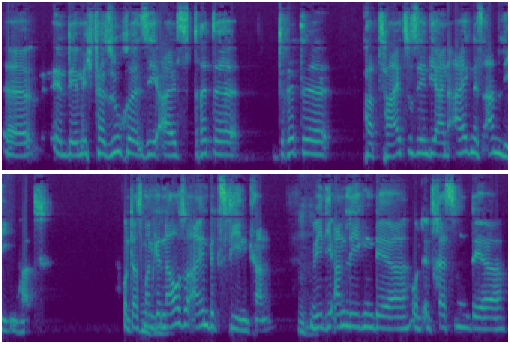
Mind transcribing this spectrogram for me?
äh, indem ich versuche, sie als dritte dritte Partei zu sehen, die ein eigenes Anliegen hat und dass man mhm. genauso einbeziehen kann mhm. wie die Anliegen der und Interessen der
